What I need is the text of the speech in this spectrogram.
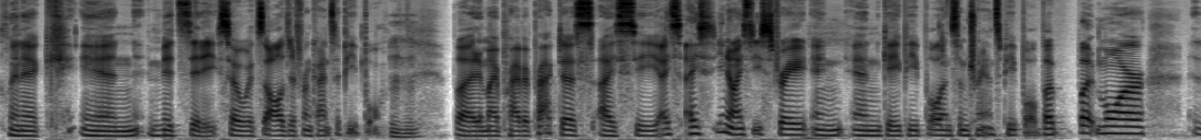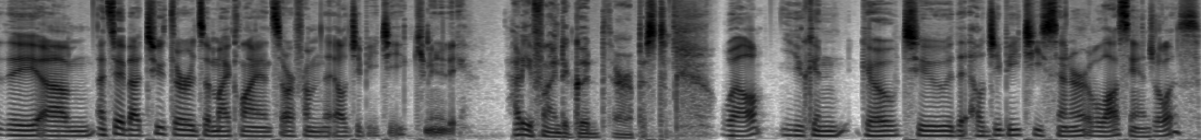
clinic in Mid City. So it's all different kinds of people. But in my private practice, I see, I, s- I s- you know, I see straight and, and gay people and some trans people, but but more the um, I'd say about two thirds of my clients are from the LGBT community. How do you find a good therapist? Well, you can go to the LGBT Center of Los Angeles.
